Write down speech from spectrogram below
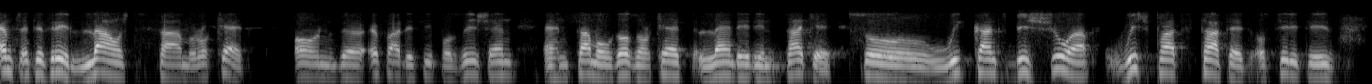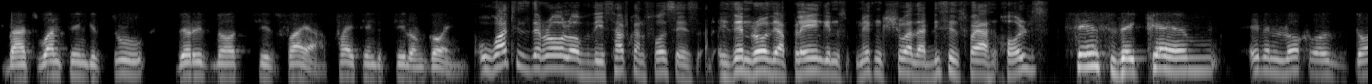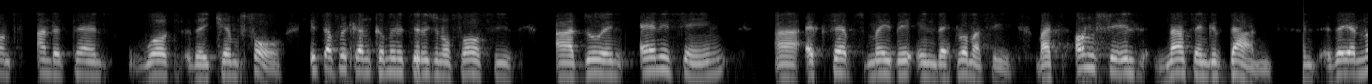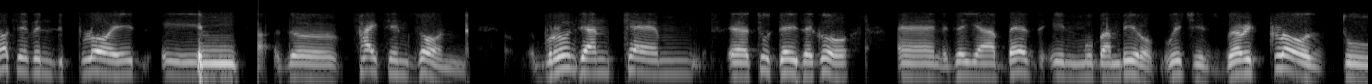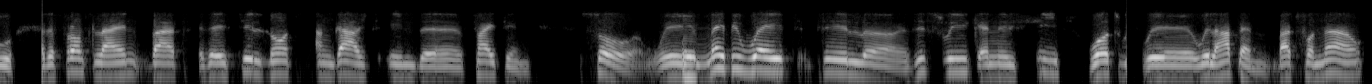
M23 launched some rockets on the FARDC position, and some of those rockets landed in Sake. So we can't be sure which part started hostilities, but one thing is true there is not ceasefire. Fighting is still ongoing. What is the role of the South African forces? Is there a role they are playing in making sure that this ceasefire holds? Since they came, even locals don't understand what they came for. East African Community Regional Forces are doing anything uh, except maybe in diplomacy, but on field, nothing is done. And they are not even deployed in the fighting zone. Burundian came uh, two days ago and they are based in Mubambiro, which is very close to the front line, but they're still not engaged in the fighting. So we maybe wait till uh, this week and we see what we, will happen. But for now,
